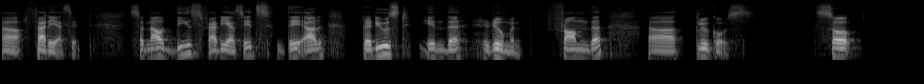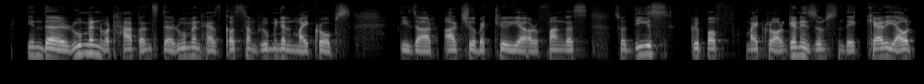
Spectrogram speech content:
uh, fatty acid. So now these fatty acids they are produced in the rumen from the uh, glucose. So in the rumen what happens the rumen has got some ruminal microbes. These are archaeobacteria or fungus. So these group of microorganisms they carry out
